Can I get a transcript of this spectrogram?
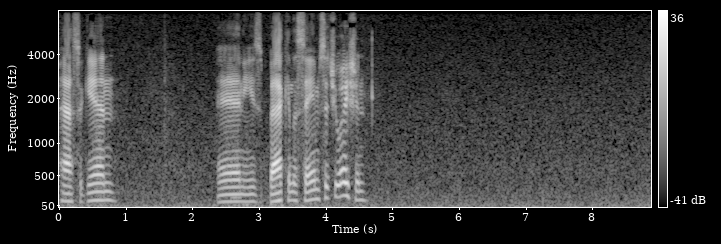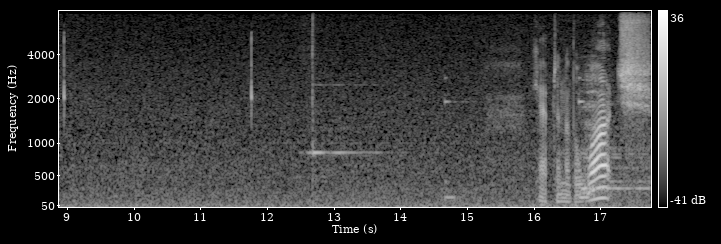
pass again. And he's back in the same situation. Captain of the Watch.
